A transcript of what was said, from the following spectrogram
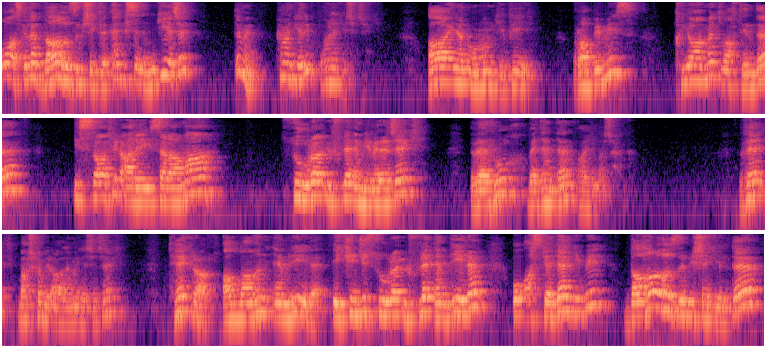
O askerler daha hızlı bir şekilde elbiselerini giyecek. Değil mi? Hemen gelip oraya geçecek. Aynen onun gibi Rabbimiz kıyamet vaktinde İsrafil aleyhisselama sura üfle emri verecek ve ruh bedenden ayrılacak. Ve başka bir aleme geçecek. Tekrar Allah'ın emriyle ikinci sure üfle emriyle o askerler gibi daha hızlı bir şekilde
